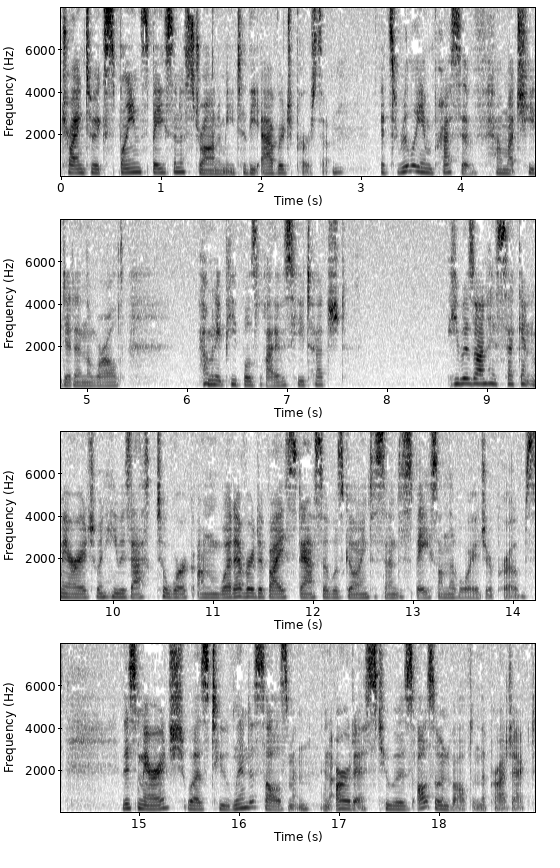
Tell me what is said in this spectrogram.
trying to explain space and astronomy to the average person. It's really impressive how much he did in the world how many people's lives he touched. He was on his second marriage when he was asked to work on whatever device NASA was going to send to space on the Voyager probes. This marriage was to Linda Salzman, an artist who was also involved in the project.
